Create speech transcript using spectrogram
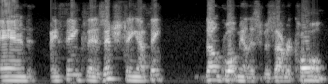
And I think that it's interesting. I think, don't quote me on this, but as I recall,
